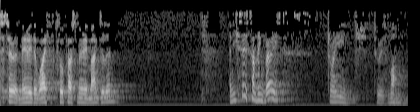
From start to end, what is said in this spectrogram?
sister and Mary, the wife of Clopas, Mary Magdalene. And he says something very strange to his mum.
